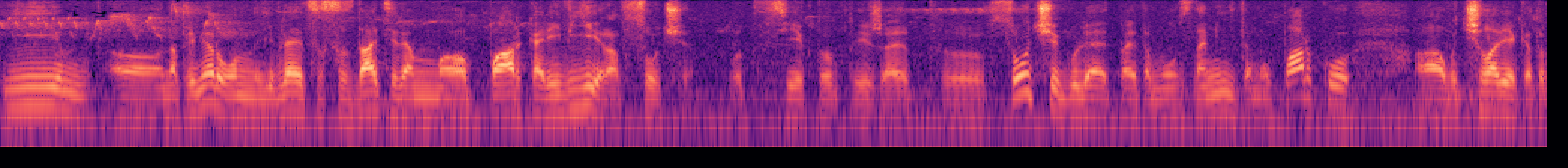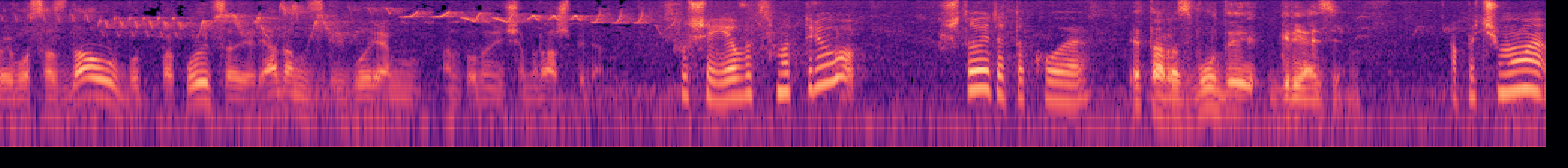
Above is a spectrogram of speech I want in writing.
И, э, например, он является создателем э, парка Ривьера в Сочи. Вот все, кто приезжает в Сочи, гуляет по этому знаменитому парку, а вот человек, который его создал, вот покоится рядом с Григорием Антоновичем Рашпилем. Слушай, я вот смотрю, что это такое? Это разводы грязи. А почему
